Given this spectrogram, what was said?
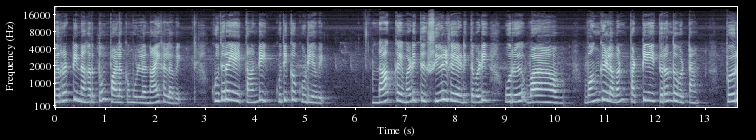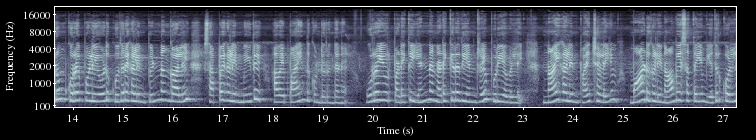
மிரட்டி நகர்த்தும் பழக்கம் உள்ள நாய்கள் அவை. குதிரையை தாண்டி குதிக்கக்கூடியவை. நாக்கை மடித்து சீழ்கை அடித்தபடி ஒரு வ வங்கிழவன் பட்டியை திறந்து விட்டான். பெரும் குறைப்பொலியோடு குதிரைகளின் பின்னங்காலில் சப்பைகளின் மீது அவை பாய்ந்து கொண்டிருந்தன. உறையூர் படைக்கு என்ன நடக்கிறது என்றே புரியவில்லை. நாய்களின் பாய்ச்சலையும் மாடுகளின் ஆவேசத்தையும் எதிர்கொள்ள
